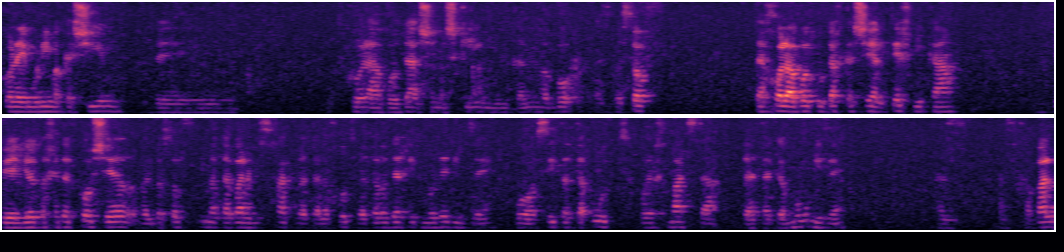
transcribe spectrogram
כל האימונים הקשים ואת כל העבודה שמשקיעים ומקיימים בבוקר, אז בסוף אתה יכול לעבוד כל כך קשה על טכניקה ולהיות בחדר כושר, אבל בסוף אם אתה בא למשחק ואתה לחוץ ואתה לא יודע איך להתמודד עם זה, או עשית טעות, או החמצת, ואתה גמור מזה, אז, אז חבל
